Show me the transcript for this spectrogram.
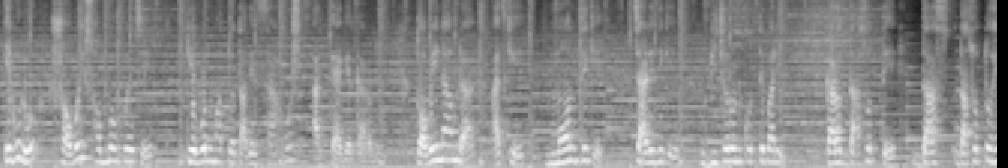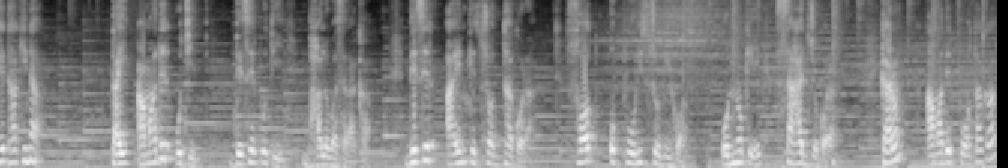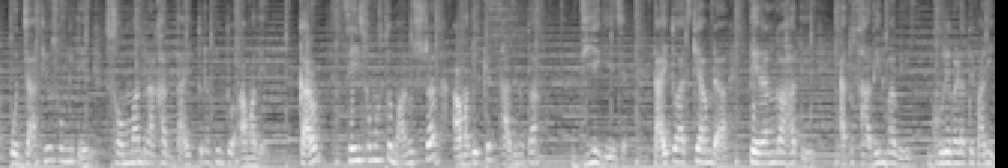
এগুলো সবই সম্ভব হয়েছে কেবলমাত্র তাদের সাহস আর ত্যাগের কারণে। তবেই না আমরা আজকে মন থেকে চারিদিকে বিচরণ করতে পারি কারণ দাসত্বে দাস দাসত্ব হয়ে থাকি না। তাই আমাদের উচিত দেশের প্রতি ভালোবাসা রাখা, দেশের আইনকে শ্রদ্ধা করা, সৎ ও পরিশ্রমী হওয়া, অন্যকে সাহায্য করা। কারণ আমাদের পতাকা ও জাতীয় সঙ্গীতের সম্মান রাখার দায়িত্বটা কিন্তু আমাদের। কারণ সেই সমস্ত মানুষরা আমাদেরকে স্বাধীনতা দিয়ে গিয়েছে। তাই তো আজকে আমরা তেরাঙ্গা হাতে এত স্বাধীনভাবে ঘুরে বেড়াতে পারি।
